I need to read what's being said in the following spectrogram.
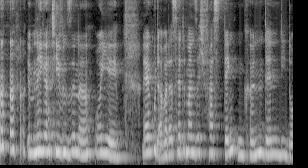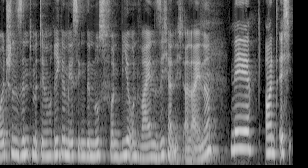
Im negativen Sinne. Oh je. Ja gut, aber das hätte man sich fast denken können, denn die Deutschen sind mit dem regelmäßigen Genuss von Bier und Wein sicher nicht alleine. Nee, und ich,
